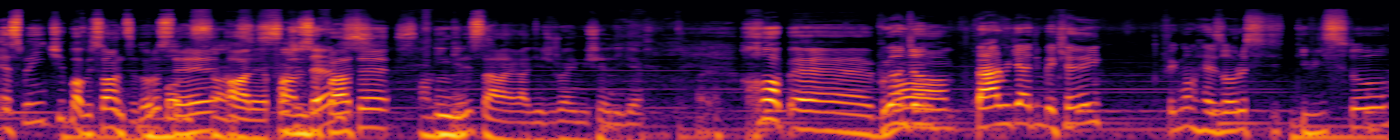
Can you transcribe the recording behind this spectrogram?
اسم این چی؟ بابی سانزه درسته؟ بابی سانز. آره؟ سفارت ساندرز. انگلیس در حقیقت یه جورایی میشه دیگه. خب اه، پویان جان برمیگردیم به کی؟ فکر کنم 1200 و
